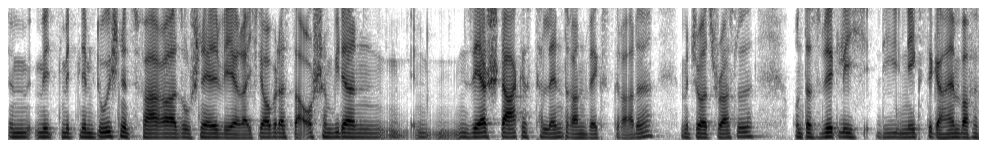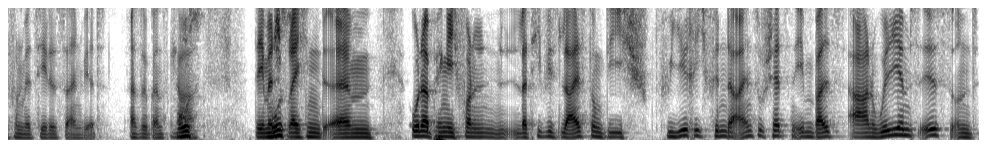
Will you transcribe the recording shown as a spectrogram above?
mit, mit einem Durchschnittsfahrer so schnell wäre. Ich glaube, dass da auch schon wieder ein, ein sehr starkes Talent dran wächst, gerade mit George Russell und das wirklich die nächste Geheimwaffe von Mercedes sein wird. Also ganz klar. Muss. Dementsprechend, ähm, unabhängig von Latifis Leistung, die ich schwierig finde einzuschätzen, eben weil es Aaron Williams ist und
